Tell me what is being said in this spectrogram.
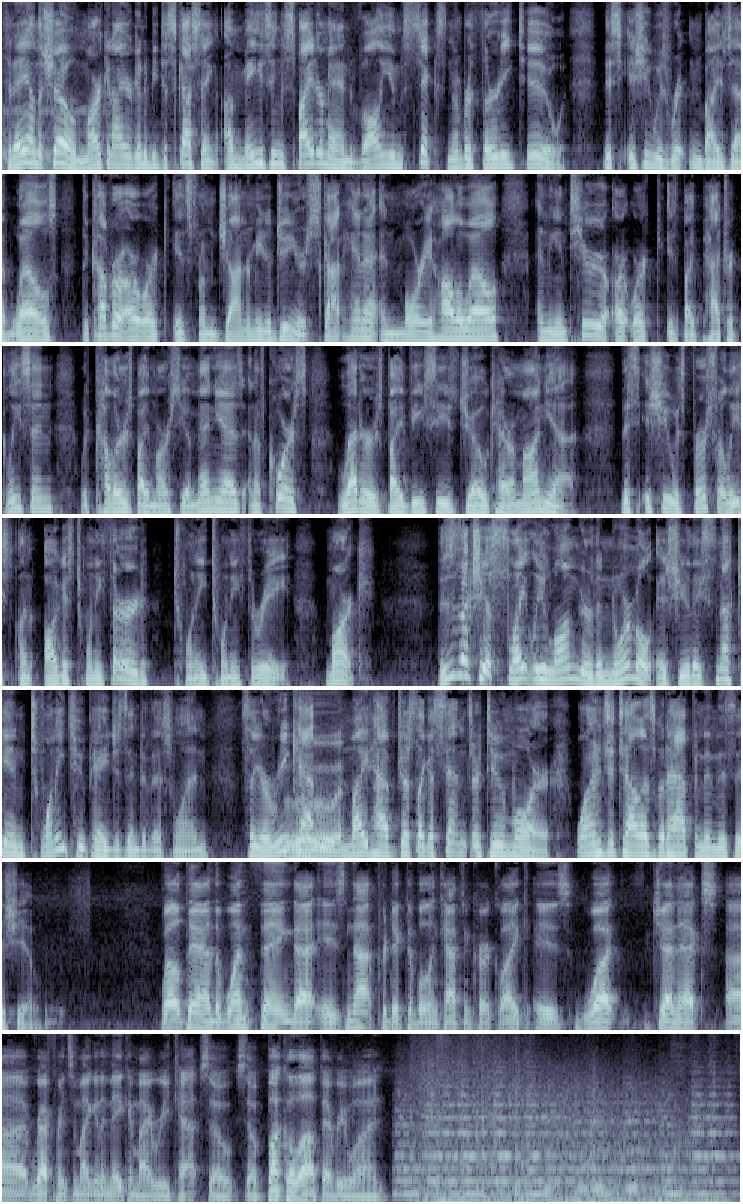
Today on the show, Mark and I are going to be discussing Amazing Spider Man Volume 6, number 32. This issue was written by Zeb Wells. The cover artwork is from John Romita Jr., Scott Hanna, and Morry Hollowell. And the interior artwork is by Patrick Gleason, with colors by Marcio Menyz, and of course, letters by VC's Joe Caramagna. This issue was first released on August 23rd, 2023. Mark, this is actually a slightly longer than normal issue. They snuck in 22 pages into this one. So your recap Ooh. might have just like a sentence or two more. Why don't you tell us what happened in this issue? Well, Dan, the one thing that is not predictable in Captain Kirk like is what Gen X uh, reference am I going to make in my recap? So, so buckle up, everyone.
